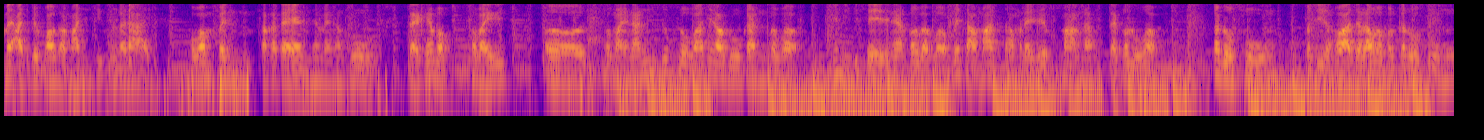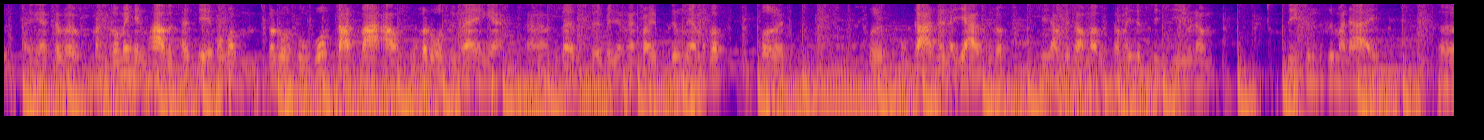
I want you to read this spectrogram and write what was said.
มันอาจจะเป็นความสามารถจริงๆด้วยก็ได้ เพราะว่ามันเป็นตะกแตนใช่ไหมทั้งคู่ แต่แค่แบบสมัยเอ่อสมัยนั้นยุคโชวะที่เราดูกันแบบว่าเทคนิคพิเศษเลยเนี่ยก็แบบว่าไม่สามารถทำอะไรได้มากนะแต่ก็รู้ว่า กระโดดสูงบางทีเขาอาจจะเล่าว่ามันกระโดดสูงอะไรเงี้ยแต่แบบมันก็ไม่เห็นภาพแบบชัดเจนเพราะว่ามันกระโดดสูงปุ๊บตัดมาอ้าวกูกระโดดถึงได้อย่างเงี้ยอ่ามันก็เลยเป็นอย่างนั้นไปเรื่องนี้มันก็เปิดเปิดโอกาสหลายๆอย่างที่แบบที่ทำให้สามารถทำให้แบบซีจีมันดีขึ้นขึ้นมาได้เออ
